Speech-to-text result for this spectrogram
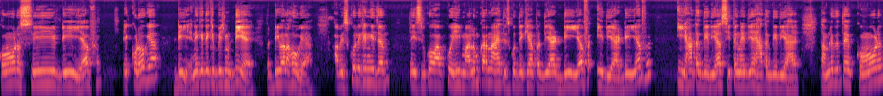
कोण सी डी एफ़ एक कोण हो गया डी यानी कि देखिए बीच में डी है तो डी वाला हो गया। अब इसको लिखेंगे जब तो इसको आपको यही मालूम करना है तो इसको देखिए यहाँ पर दिया है डी एफ़ ई दिया है। डी एफ़ ई यहाँ तक दे दिया सी तक नहीं दिया, यहाँ तक दे दिया है। तो हम लिख देते हैं कोण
